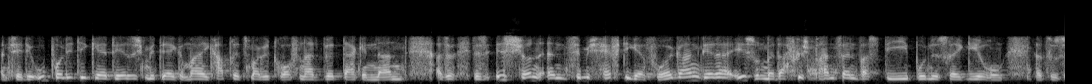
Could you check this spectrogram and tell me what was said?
ein CDU-Politiker, der sich mit der Marie Capritz mal getroffen hat, wird da genannt. Also das ist schon ein ziemlich heftiger Vorgang, der da ist und man darf gespannt sein, was die Bundesregierung dazu sagt.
